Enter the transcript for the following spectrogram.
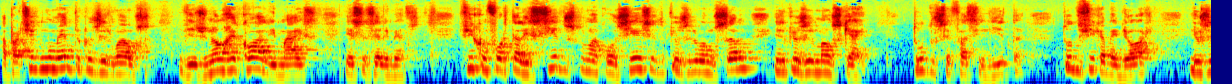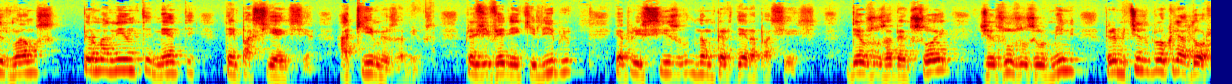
A partir do momento que os irmãos, vejo, não recolhem mais esses elementos, ficam fortalecidos por uma consciência do que os irmãos são e do que os irmãos querem. Tudo se facilita, tudo fica melhor e os irmãos permanentemente têm paciência. Aqui, meus amigos, para viver em equilíbrio é preciso não perder a paciência. Deus os abençoe, Jesus os ilumine, permitido pelo Criador,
